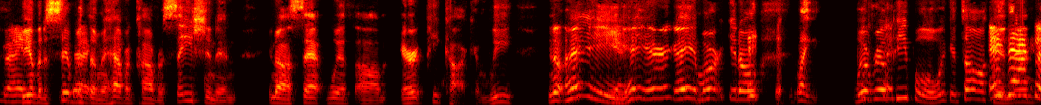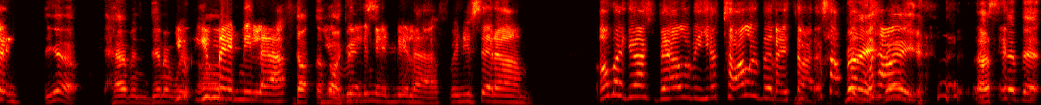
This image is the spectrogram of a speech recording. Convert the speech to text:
right. be able to sit with them and have a conversation. And you know, I sat with um, Eric Peacock, and we, you know, hey, yeah. hey, Eric, hey, Mark, you know, like we're real people. We can talk. Exactly. Then, yeah, having dinner with you um, made me laugh. Dr. You Huggins. really made me laugh when you said, um, "Oh my gosh, Valerie, you're taller than I thought." right, right. I said that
